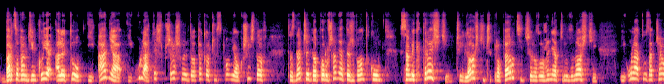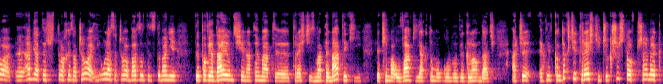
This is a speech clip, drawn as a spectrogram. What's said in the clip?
Bardzo Wam dziękuję, ale tu i Ania, i Ula też przeszły do tego, o czym wspomniał Krzysztof, to znaczy do poruszania też wątku samych treści, czy ilości, czy proporcji, czy rozłożenia trudności. I Ula tu zaczęła, Ania też trochę zaczęła, i Ula zaczęła bardzo zdecydowanie wypowiadając się na temat e, treści z matematyki, jakie ma uwagi, jak to mogłoby wyglądać. A czy jakby w kontekście treści, czy Krzysztof, Przemek,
